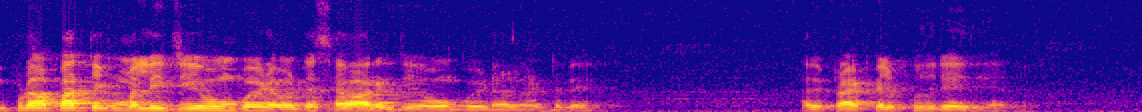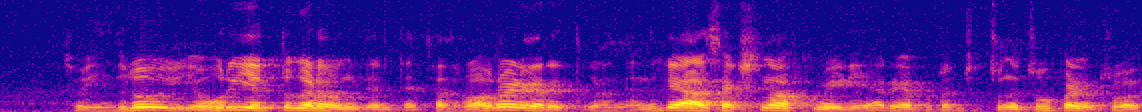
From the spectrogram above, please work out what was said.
ఇప్పుడు ఆ పార్టీకి మళ్ళీ జీవం పోయడం అంటే శవానికి జీవం పోయడం లాంటిదే. అది ప్రాక్టికల్ కుదిరేది కాదు. సో ఇందులో ఎవరు ఎత్తుగడ ఉంది అంటే చంద్రబాబు నాయుడు గారు ఎత్తుగడ ఉంది. అందుకే ఆ సెక్షన్ ఆఫ్ మీడియా రేపటి నుంచి చిన్న చూపండి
